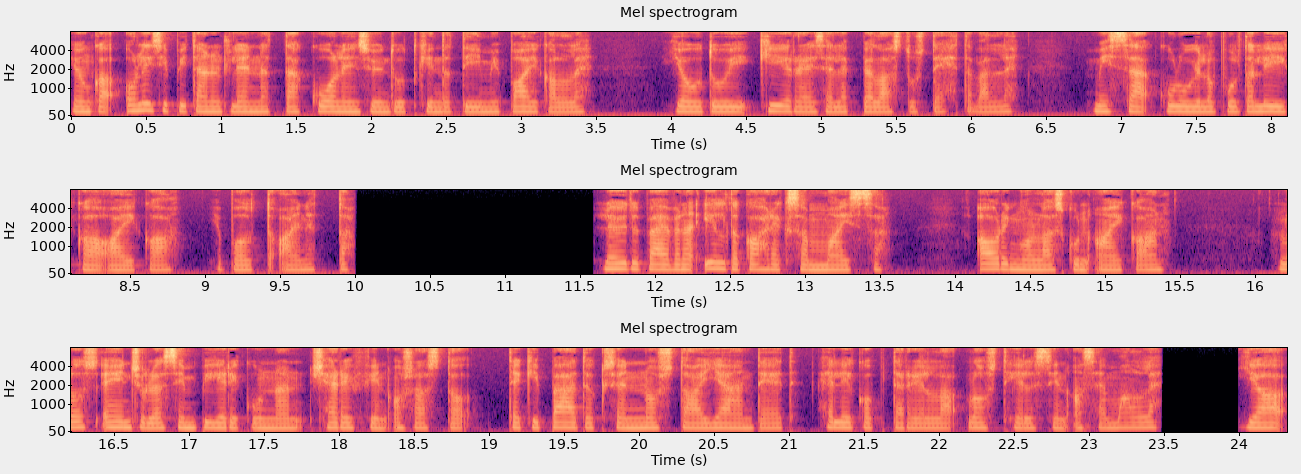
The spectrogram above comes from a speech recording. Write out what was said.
jonka olisi pitänyt lennättää kuolinsyyn tutkintatiimi paikalle, joutui kiireiselle pelastustehtävälle, missä kului lopulta liikaa aikaa ja polttoainetta. Löytöpäivänä ilta kahdeksan maissa, auringonlaskun aikaan, Los Angelesin piirikunnan sheriffin osasto teki päätöksen nostaa jäänteet helikopterilla Lost Hillsin asemalle. Ja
